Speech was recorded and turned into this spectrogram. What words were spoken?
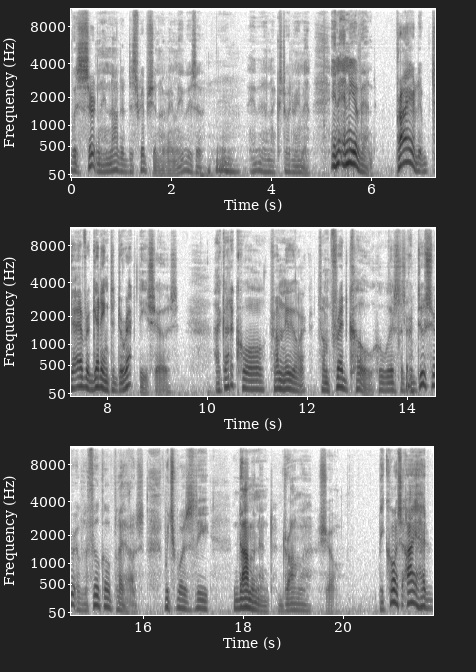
was certainly not a description of him. He was a he was an extraordinary man. In any event, prior to, to ever getting to direct these shows, I got a call from New York from Fred Coe, who was the producer of the Philco Playhouse, which was the dominant drama show. Because I had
